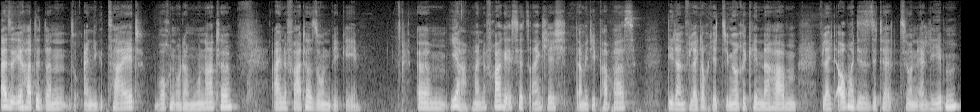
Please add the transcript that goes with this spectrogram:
Also ihr hattet dann so einige Zeit, Wochen oder Monate, eine Vater-Sohn-WG. Ähm, ja, meine Frage ist jetzt eigentlich, damit die Papas, die dann vielleicht auch jetzt jüngere Kinder haben, vielleicht auch mal diese Situation erleben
